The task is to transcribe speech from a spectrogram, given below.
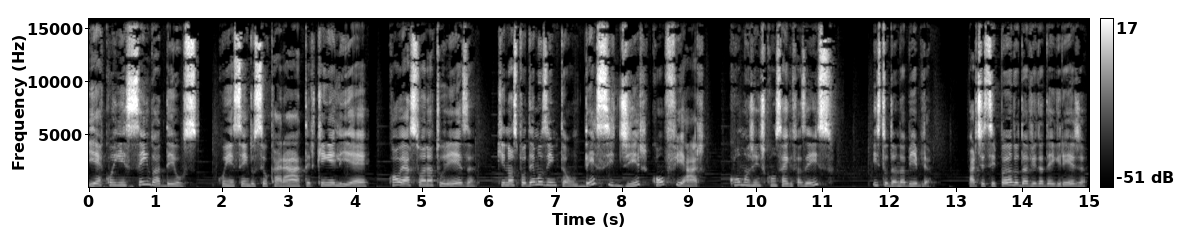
E é conhecendo a Deus, conhecendo o seu caráter, quem Ele é, qual é a sua natureza, que nós podemos então decidir confiar. Como a gente consegue fazer isso? Estudando a Bíblia, participando da vida da igreja,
